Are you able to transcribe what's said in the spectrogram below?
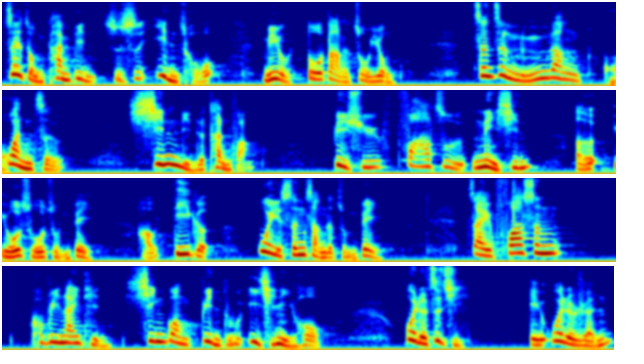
这种探病只是应酬，没有多大的作用。真正能让患者心灵的探访，必须发自内心而有所准备。好，第一个卫生上的准备，在发生 COVID-19 新冠病毒疫情以后，为了自己，也为了人，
